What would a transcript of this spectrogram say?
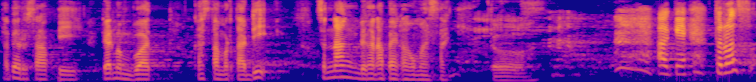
tapi harus rapi dan membuat customer tadi senang dengan apa yang kamu masak. Tuh. Oke, terus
